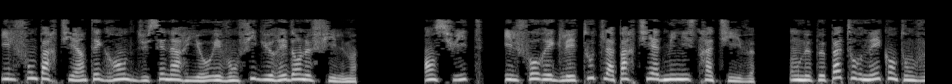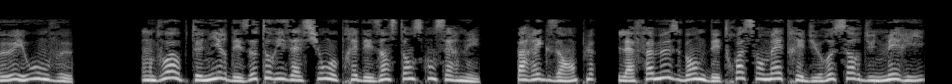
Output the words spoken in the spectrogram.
ils font partie intégrante du scénario et vont figurer dans le film. Ensuite, il faut régler toute la partie administrative. On ne peut pas tourner quand on veut et où on veut. On doit obtenir des autorisations auprès des instances concernées. Par exemple, la fameuse bande des 300 mètres est du ressort d'une mairie,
